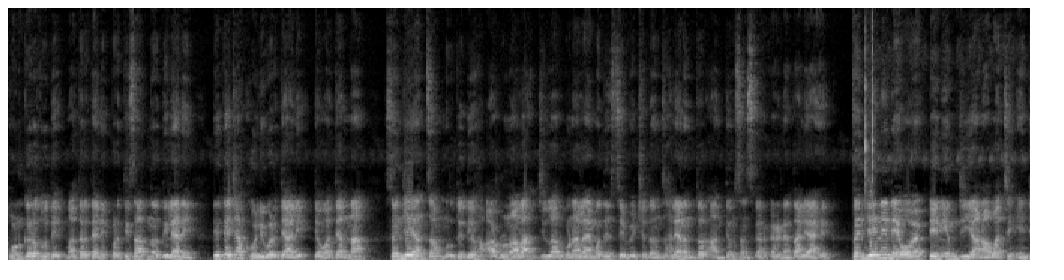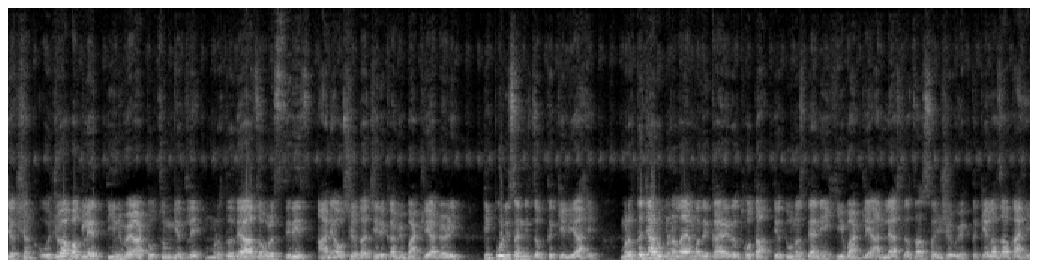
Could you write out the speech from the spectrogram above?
फोन करत होते. मात्र त्याने प्रतिसाद न दिल्याने ते त्याच्या खोलीवरती आले. तेव्हा त्यांना संजय यांचा मृतदेह आढळून आला. जिल्हा रुग्णालयामध्ये सेवेच्छेदन झाल्यानंतर अंतिम संस्कार करण्यात आले आहेत. संजयने नेवोवॅक टेन एम जी या नावाचे इंजेक्शन उजव्या बगलेत तीन वेळा टोचून घेतले. मृतदेहाजवळ सिरीज आणि औषधाची रिकामी बाटली आढळली. ती पोलिसांनी जप्त केली आहे. मृत ज्या रुग्णालयामध्ये कार्यरत होता तेथूनच त्याने ही बाटली आणल्या असल्याचा संशय व्यक्त केला जात आहे.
